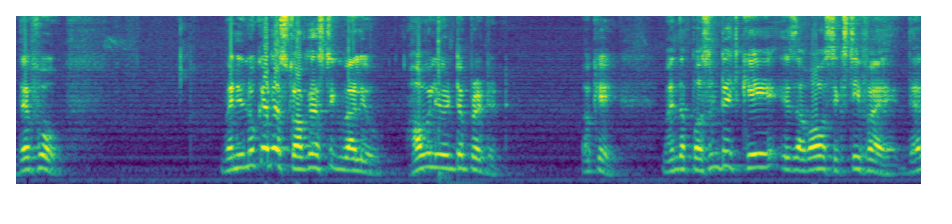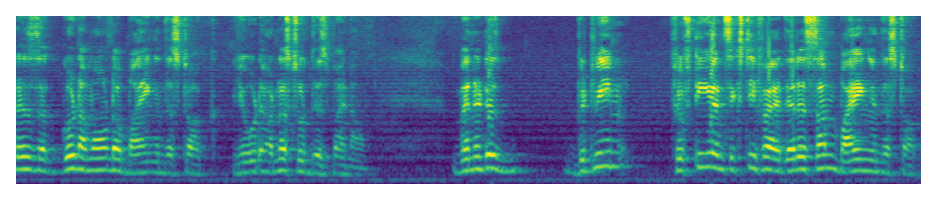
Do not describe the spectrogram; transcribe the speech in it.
Therefore when you look at a stochastic value how will you interpret it? Okay when the percentage k is above 65 there is a good amount of buying in the stock. You would have understood this by now. When it is between 50 and 65, there is some buying in the stock.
